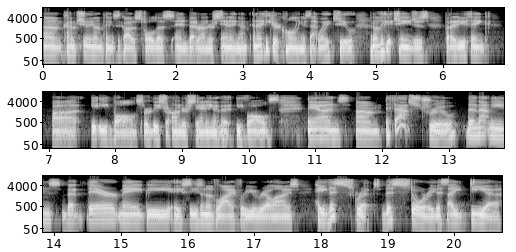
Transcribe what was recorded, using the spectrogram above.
um, kind of chewing on things that God has told us and better understanding them. And I think your calling is that way too. I don't think it changes, but I do think uh, it evolves, or at least your understanding of it evolves. And um, if that's true, then that means that there may be a season of life where you realize, hey, this script, this story, this idea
